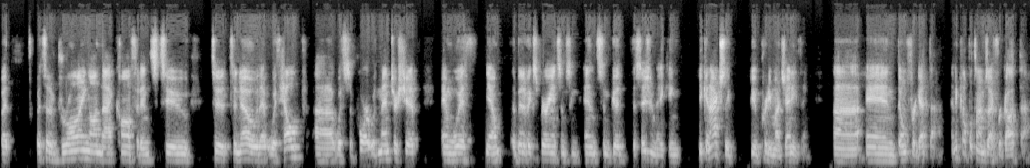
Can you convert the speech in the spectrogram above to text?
but but sort of drawing on that confidence to to to know that with help, uh, with support, with mentorship, and with you know a bit of experience and some and some good decision making, you can actually do pretty much anything. Uh, and don't forget that. And a couple times I forgot that,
